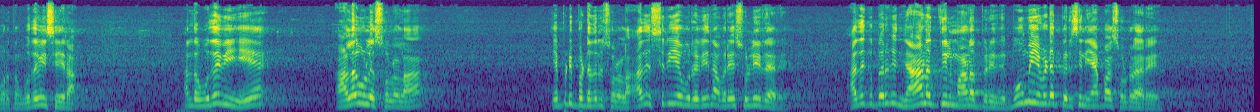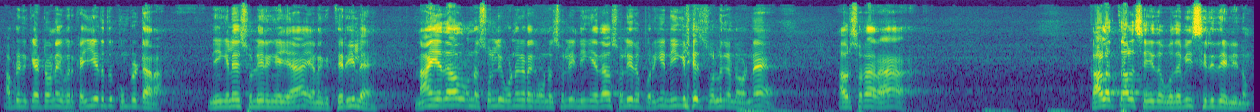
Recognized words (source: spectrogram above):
ஒருத்தன் உதவி செய்கிறான் அந்த உதவியை அளவில் சொல்லலாம். எப்படிப்பட்டதுன்னு சொல்லலாம். அது சிறிய உதவின்னு அவரே சொல்லிடுறாரு. அதுக்கு பிறகு ஞானத்தில் மானப்பெரியது பூமியை விட பெருசுன்னு ஏன்ப்பா சொல்கிறாரு அப்படின்னு கேட்டோன்னே இவர் கையெடுத்து கும்பிட்டுட்டாராம். நீங்களே சொல்லிடுங்கய்யா எனக்கு தெரியல. நான் ஏதாவது ஒன்று சொல்லி ஒன்று கிடக்க ஒன்று சொல்லி நீங்கள் ஏதாவது சொல்லிட போகிறீங்க நீங்களே சொல்லுங்கன்னு உடனே அவர் சொன்னாரா காலத்தால் செய்த உதவி சிறிதெனினும்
